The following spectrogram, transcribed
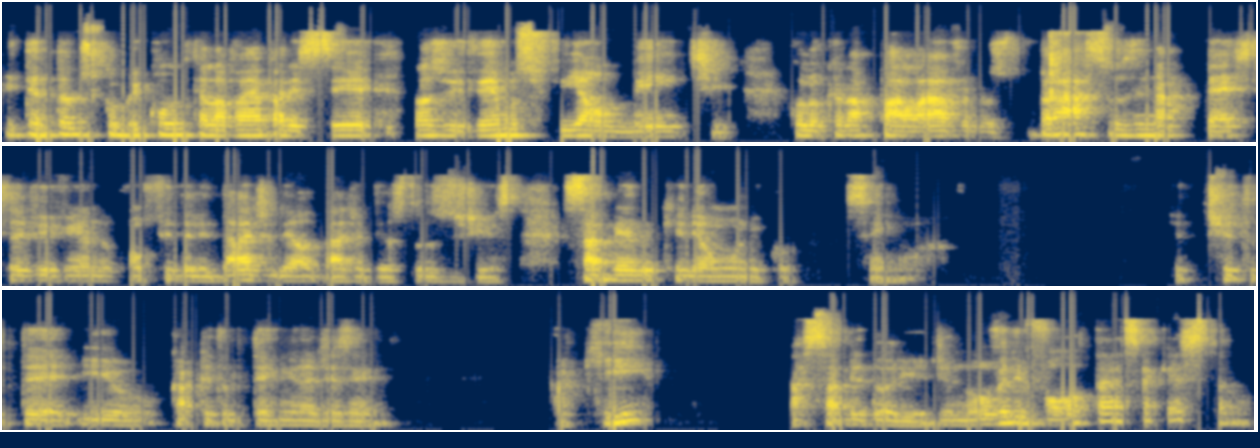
e tentando descobrir quando que ela vai aparecer. Nós vivemos fielmente, colocando a palavra nos braços e na testa, e vivendo com fidelidade e lealdade a Deus todos os dias, sabendo que Ele é o único Senhor. E o, título e o capítulo termina dizendo: aqui a sabedoria. De novo, ele volta a essa questão.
